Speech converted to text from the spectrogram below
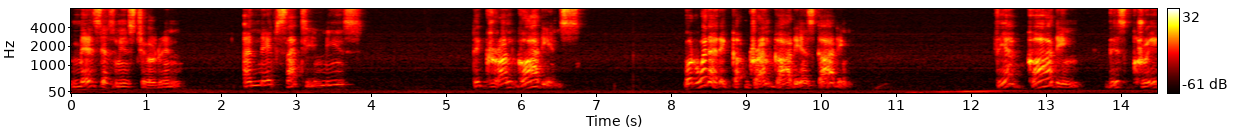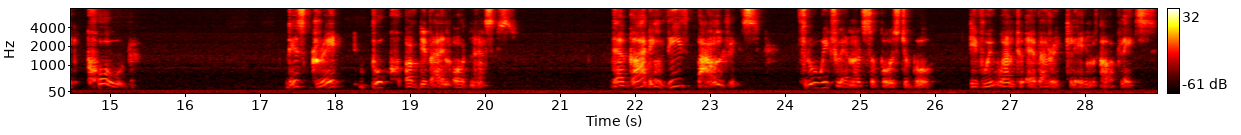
Mes just means children, and Nebsati means the grand guardians. But what are the grand guardians guarding? They are guarding this great code, this great book of divine ordinances. They're guarding these boundaries through which we are not supposed to go if we want to ever reclaim our place.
